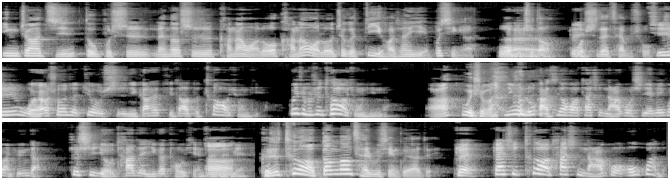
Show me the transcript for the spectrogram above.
英扎吉都不是？难道是卡纳瓦罗？卡纳瓦罗这个弟好像也不行啊，我不知道，我实在猜不出。其实我要说的就是你刚才提到的特奥兄弟，为什么是特奥兄弟呢？啊？为什么？因为卢卡斯的话，他是拿过世界杯冠军的。这是有他的一个头衔在那边，可是特奥刚刚才入选国家队。对，但是特奥他是拿过欧冠的，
